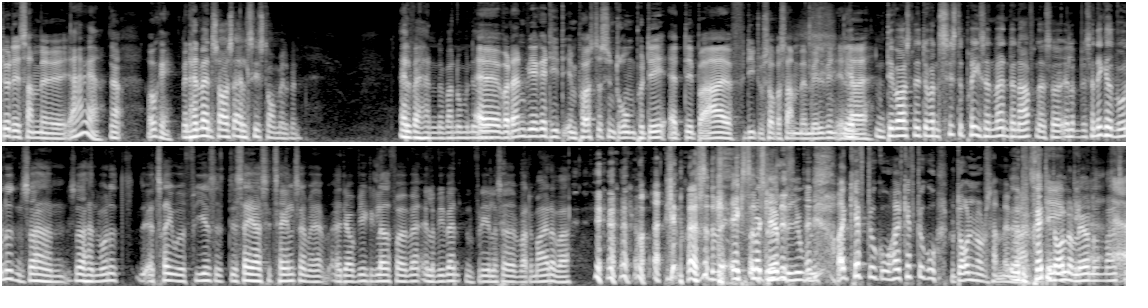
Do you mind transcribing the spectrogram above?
det var det samme med... Ja, ja. Ja. Okay. Men han vandt så også alt sidste år, Melvin. Alt, hvad han var nomineret. Uh, hvordan virker dit imposter-syndrom på det, at det bare er, fordi du så var sammen med Melvin? Eller... Ja, det var også lidt, det var den sidste pris, han vandt den aften. Altså, eller, hvis han ikke havde vundet den, så havde han, så havde han vundet af tre ud af fire. Så det sagde jeg også i tale til ham, at- at jeg var virkelig glad for, at vand, eller vi vandt den, fordi ellers så var det mig, der var. altså, det var ekstra Så var kæmpe jubel. Hold kæft, du er god. Hold kæft, du er god. Du er dårlig, når du er sammen med Ja, du er rigtig Det- dårlig, når du det- laver noget, Martin.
